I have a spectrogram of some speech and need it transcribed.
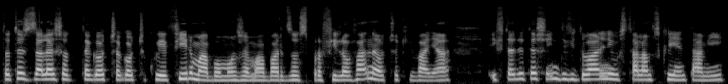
To też zależy od tego, czego oczekuje firma, bo może ma bardzo sprofilowane oczekiwania i wtedy też indywidualnie ustalam z klientami,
